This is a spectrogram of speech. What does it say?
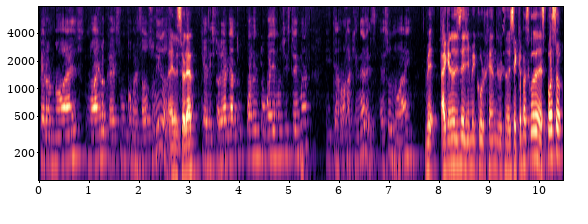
Pero no es, no hay lo que es un como en Estados Unidos, El historial. que el historial ya tú ponen tu huella en un sistema y te arroja quién eres. Eso no hay. Aquí nos dice Jimmy Kurt Hendricks, nos dice, ¿qué pasó con el esposo?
